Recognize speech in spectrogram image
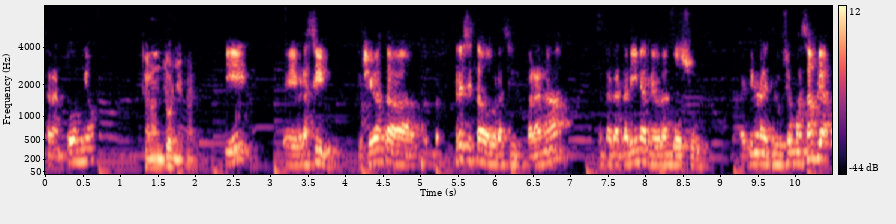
San Antonio, San Antonio, claro. y eh, Brasil, que llega hasta tres estados de Brasil, Paraná, Santa Catarina y Río Grande do Sul. Ahí tiene una distribución más amplia.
